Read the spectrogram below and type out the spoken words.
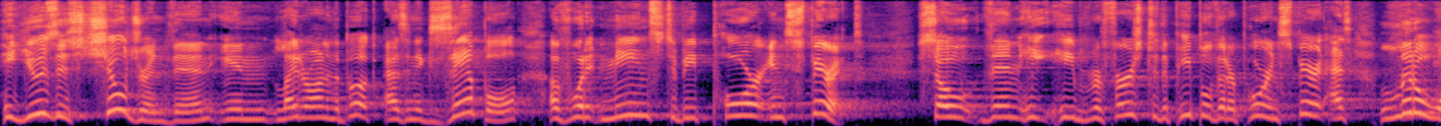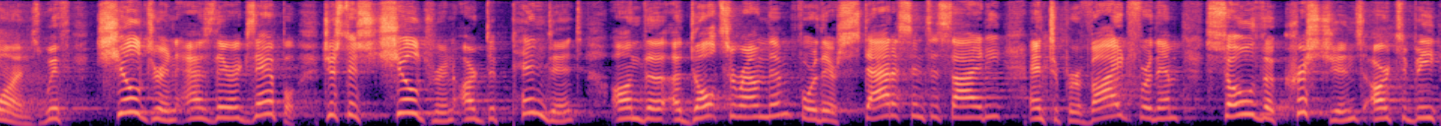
He uses children then in later on in the book as an example of what it means to be poor in spirit. So then he, he refers to the people that are poor in spirit as little ones, with children as their example. Just as children are dependent on the adults around them for their status in society and to provide for them, so the Christians are to be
